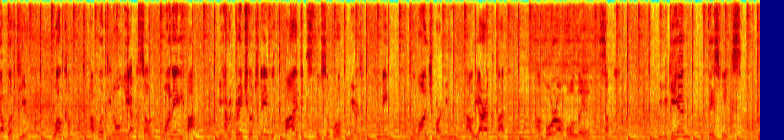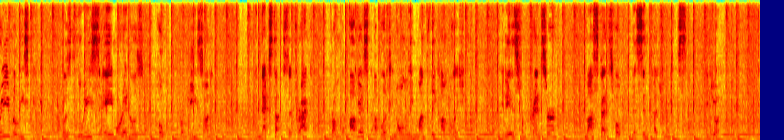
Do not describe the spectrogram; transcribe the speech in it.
Uplift here. Welcome to Uplifting Only episode 185. We have a great show today with five exclusive world premieres, including the launch of our new Balearic Latin Abora Ole sublet. We begin with this week's pre-release pick was Luis A. Moreno's Hope from B Sonic Blue. And next up is a track from the August Uplifting Only monthly compilation. It is from Trancer, MOSFET's Hope, the Synth Touch remix. Enjoy.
